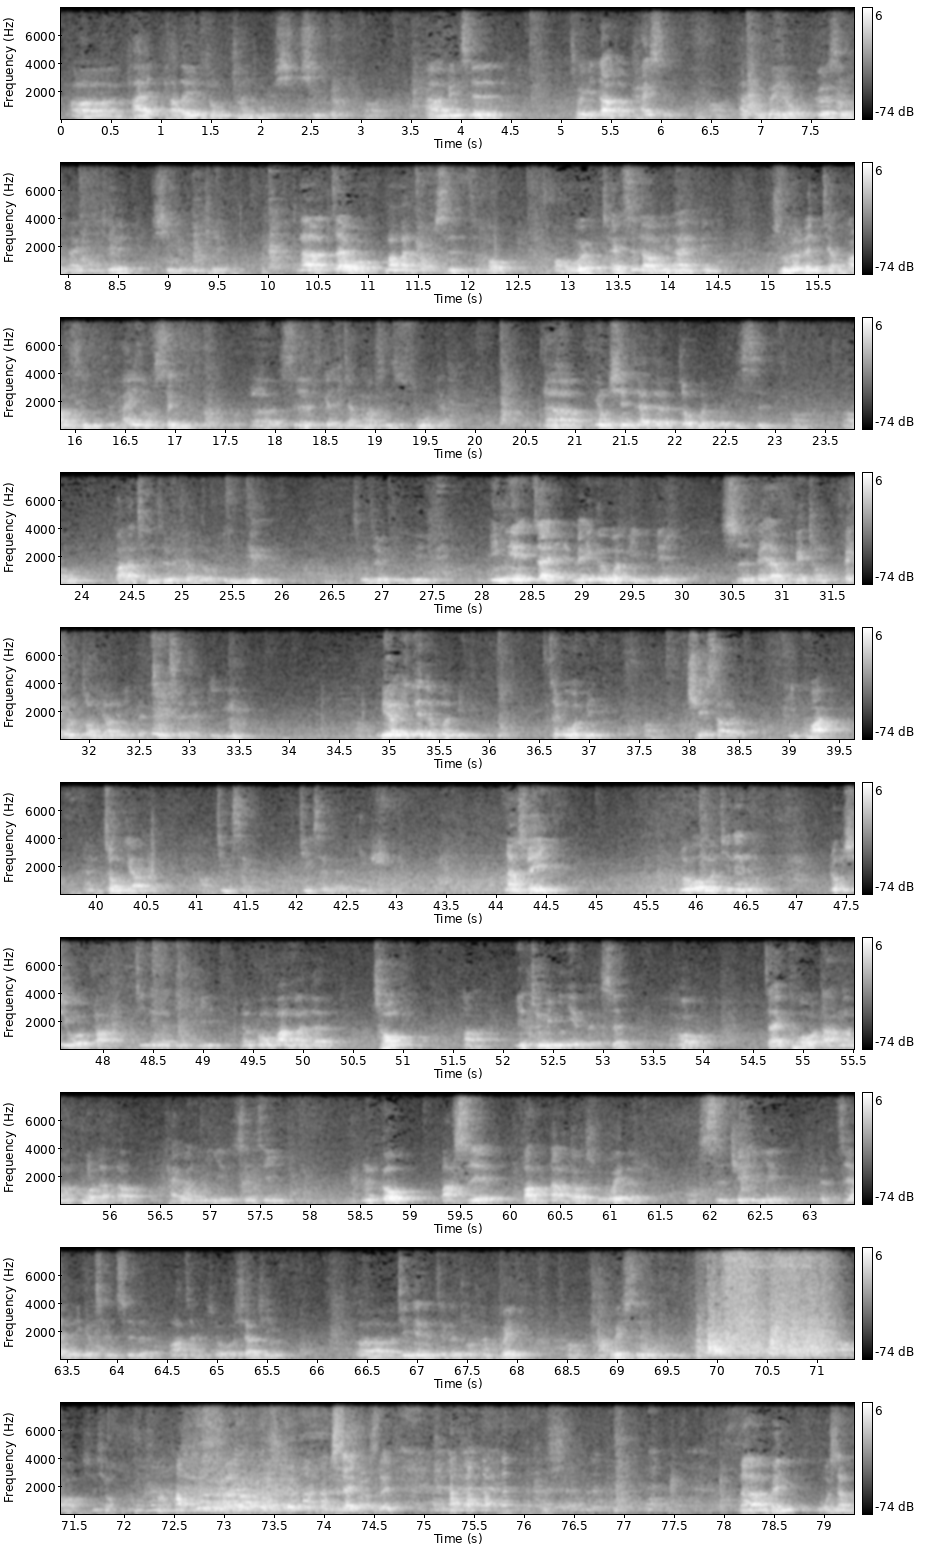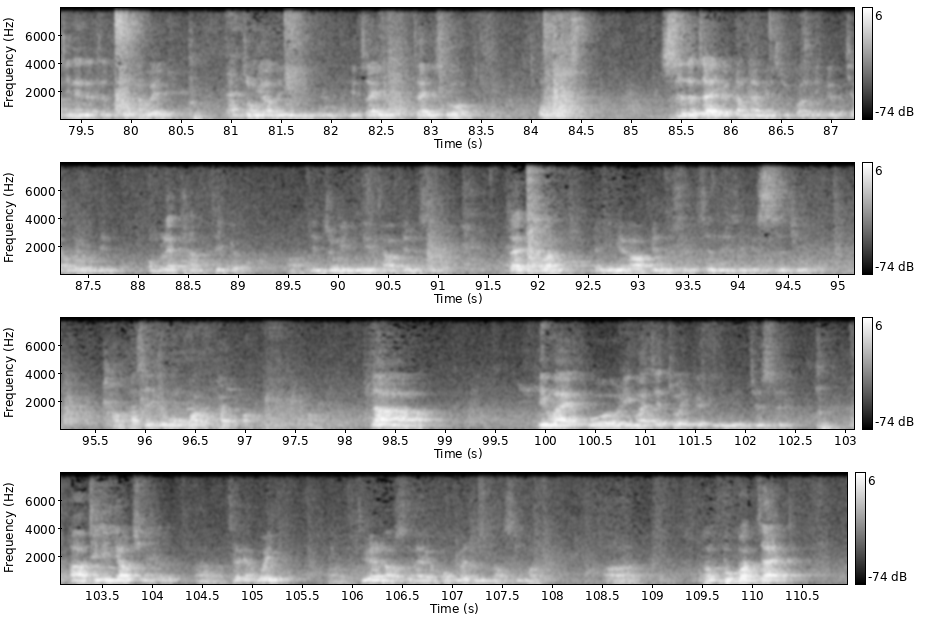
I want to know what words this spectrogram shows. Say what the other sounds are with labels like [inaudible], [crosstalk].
呃，她她的一种传统的习性，啊，她每次从一大早开始，啊，她就会用歌声来迎接新的一天。那在我慢慢懂事之后，哦，我才知道原来，哎，除了人讲话的声音，就还有一种声音，呃，是跟讲话声音是不一样。那用现在的中文的意思，啊，啊，我们把它称之为叫做音乐，称之为音乐。音乐在每一个文明里面是非常非重非常重要的一个精神的底蕴。啊，没有音乐的文明，这个文明啊，缺少了一块很重要的啊精神精神的艺术。那所以，如果我们今天容许我把今天的主题能够慢慢的从啊原住民音乐本身，然后再扩大，慢慢扩大到台湾音乐，甚至于能够把视野放大到所谓的啊世界音乐的这样的一个层次的发展的时候，我相信，呃，今天的这个座谈会，啊，它会是我们，啊啊，[laughs] 谢谢，谢谢。[laughs] 那会，我想今天的这座谈会，它重要的意义也也在于在于说，我们试着在一个当代美术馆的一个角落里面，我们来谈这个啊原住民音乐，然后变成是在台湾的音乐，然后变成是甚至是一个世界，好、它是一个文化的快宝。好那另外我另外再做一个引言，就是啊今天邀请的啊这两位啊杰任老师还有洪恩老师嘛。啊，他们不管在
